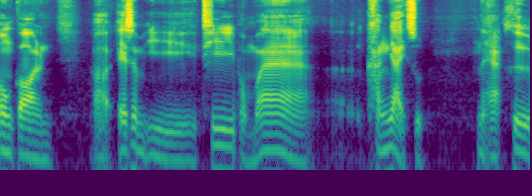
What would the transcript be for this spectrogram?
องค์กรเอ่อ SME ที่ผมว่าครั้งใหญ่สุดนะฮะคือ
